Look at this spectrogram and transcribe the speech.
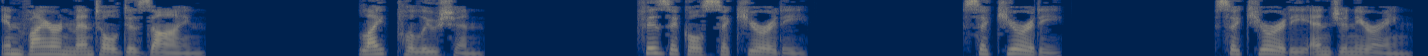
Environmental design Light pollution Physical security Security Security engineering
